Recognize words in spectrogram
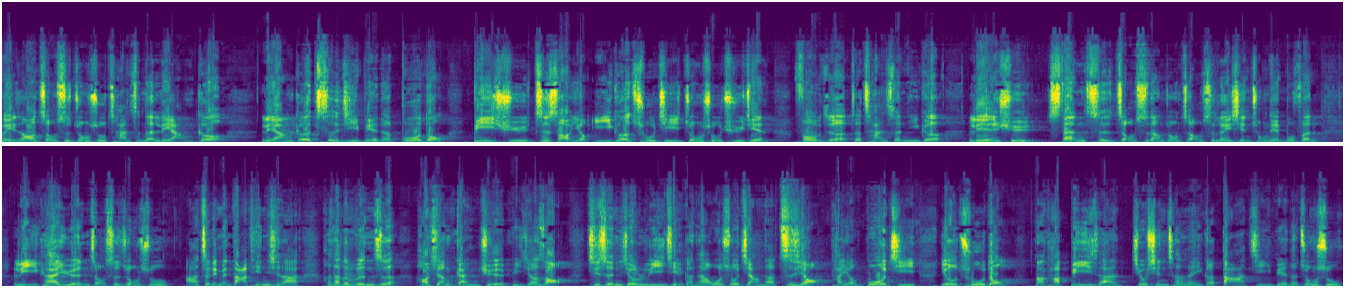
围绕走势中枢产生的两个。两个次级别的波动必须至少有一个触及中枢区间，否则则产生一个连续三次走势当中走势类型重叠部分离开原走势中枢啊。这里面大听起来和它的文字好像感觉比较绕，其实你就理解刚才我所讲的，只要它有波及有触动，那它必然就形成了一个大级别的中枢。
